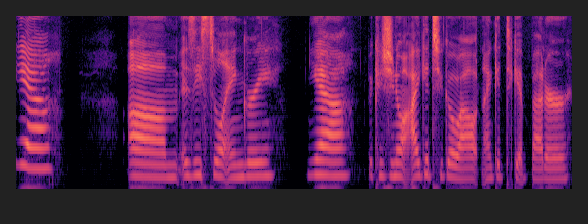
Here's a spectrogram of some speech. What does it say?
Yeah. Um, is he still angry? Yeah, because you know I get to go out and I get to get better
